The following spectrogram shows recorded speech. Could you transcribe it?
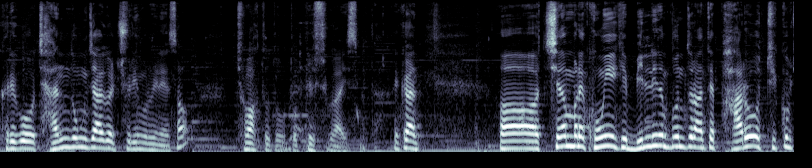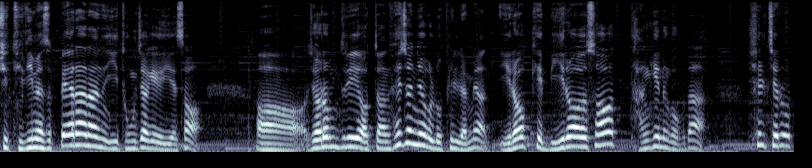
그리고 잔 동작을 줄임으로 인해서 정확도도 높일 수가 있습니다. 그러니까 어, 지난번에 공이 이렇게 밀리는 분들한테 바로 뒤꿈치 디디면서 빼라라는 이 동작에 의해서 어, 여러분들이 어떤 회전력을 높이려면 이렇게 밀어서 당기는 것보다 실제로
